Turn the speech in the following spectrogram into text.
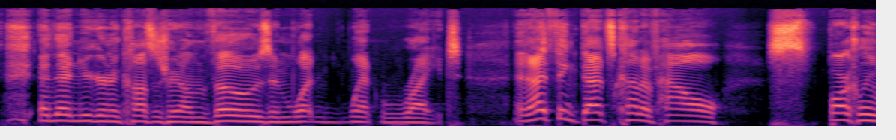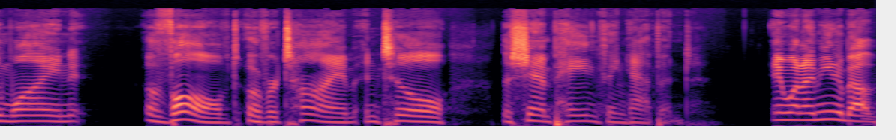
and then you're going to concentrate on those and what went right. And I think that's kind of how sparkling wine evolved over time until the champagne thing happened. And what I mean about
